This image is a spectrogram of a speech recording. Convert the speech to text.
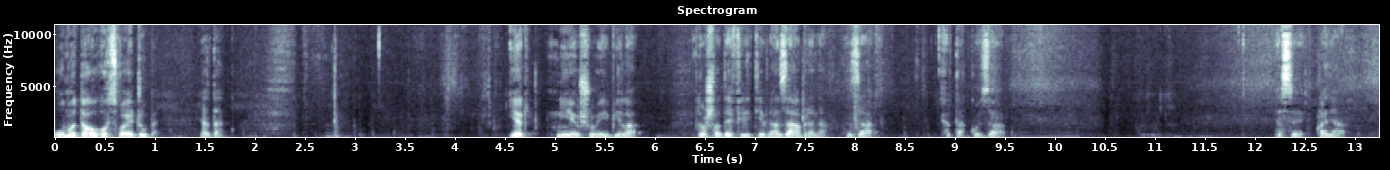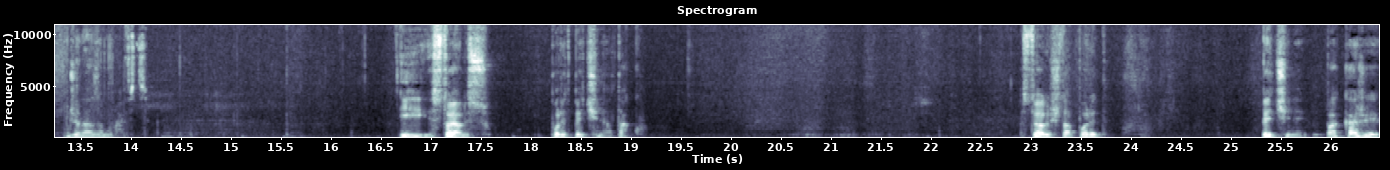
umotao u svoje džube. Jel tako? Jer nije još uvijek bila došla definitivna zabrana za, jel tako, za da se klanja dženaza munafice. I stojali su pored pećine, ali tako? Stojali šta pored pećine. Pa kaže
